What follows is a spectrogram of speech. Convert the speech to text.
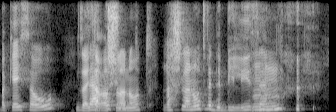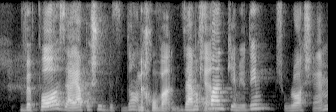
בקייס ההוא, זו הייתה היה פשוט רשלנות רשלנות ודביליזם, ופה זה היה פשוט בזדון. מכוון. זה היה כן. מכוון, כי הם יודעים שהוא לא אשם,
